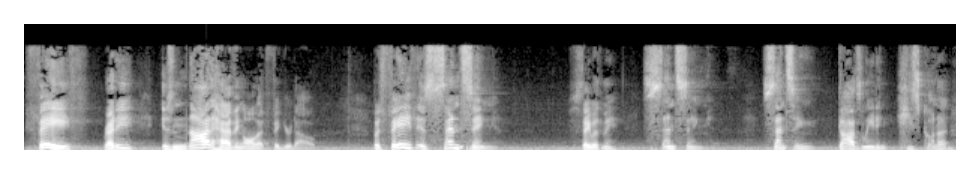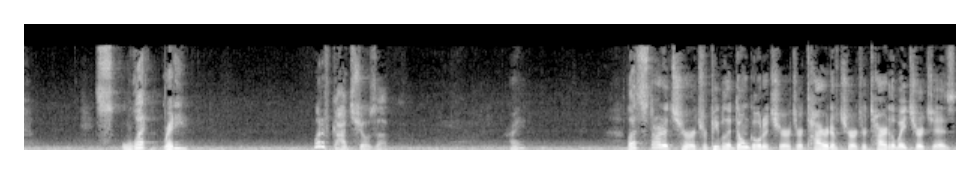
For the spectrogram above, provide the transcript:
Faith, ready, is not having all that figured out. But faith is sensing. Stay with me. Sensing. Sensing God's leading. He's going to. What? Ready? What if God shows up? Right? Let's start a church for people that don't go to church or tired of church or tired of the way church is.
